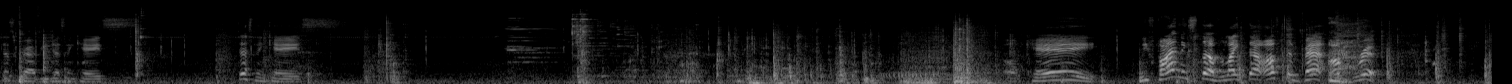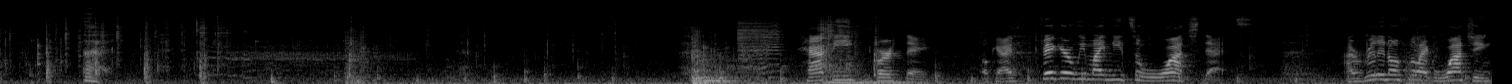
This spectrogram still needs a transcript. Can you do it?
Just grab you just in case. Just in case. Okay. We finding stuff like that off the bat, off rip. Happy birthday. Okay, I figure we might need to watch that. I really don't feel like watching.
